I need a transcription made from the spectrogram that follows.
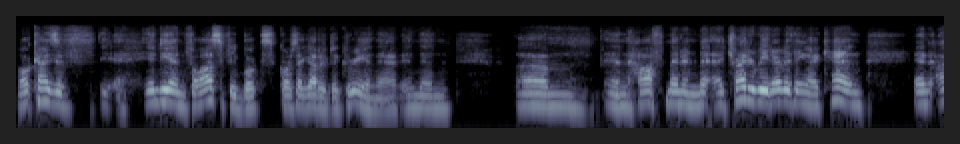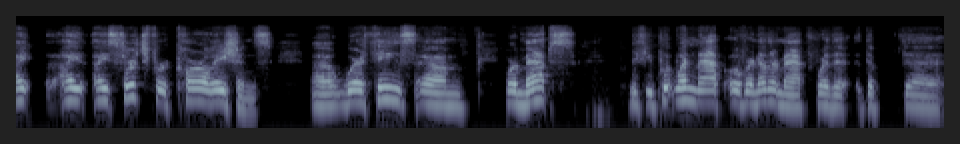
all kinds of Indian philosophy books. Of course, I got a degree in that, and then um, and Hoffman, and I try to read everything I can, and I I, I search for correlations uh, where things um, where maps. If you put one map over another map, where the the the,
